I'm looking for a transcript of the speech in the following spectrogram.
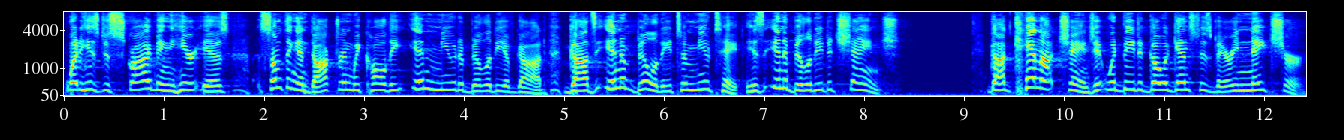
What he's describing here is something in doctrine we call the immutability of God, God's inability to mutate, his inability to change. God cannot change. It would be to go against his very nature.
